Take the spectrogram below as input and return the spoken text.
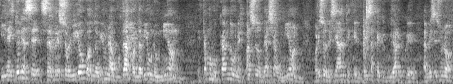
y la historia se, se resolvió cuando había una budá, cuando había una unión. Estamos buscando un espacio donde haya unión. Por eso decía antes que el Pesaj hay que cuidar, que a veces uno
